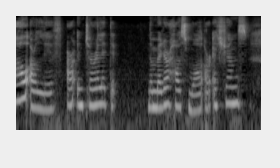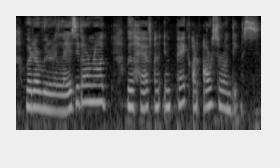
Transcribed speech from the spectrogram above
how our lives are interrelated. No matter how small our actions, whether we realize it or not, will have an impact on our surroundings.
